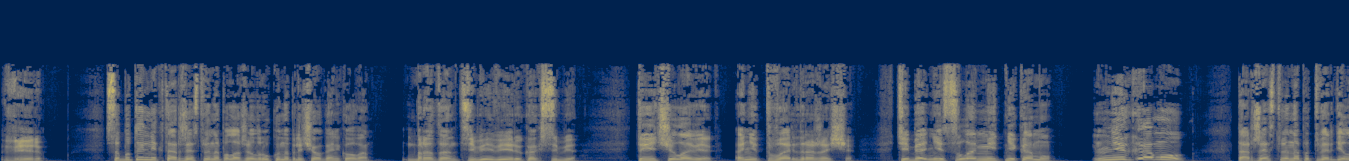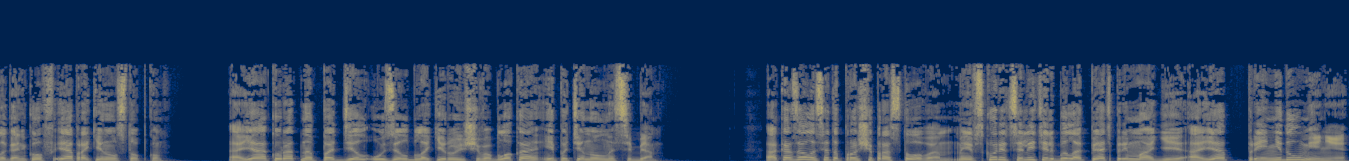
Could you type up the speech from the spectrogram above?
«Верю». Собутыльник торжественно положил руку на плечо Огонькова. «Братан, тебе верю как себе. Ты человек, а не тварь дрожащая. Тебя не сломить никому». «Никому!» Торжественно подтвердил Огоньков и опрокинул стопку. А я аккуратно поддел узел блокирующего блока и потянул на себя. Оказалось, это проще простого, и вскоре целитель был опять при магии, а я при недоумении,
